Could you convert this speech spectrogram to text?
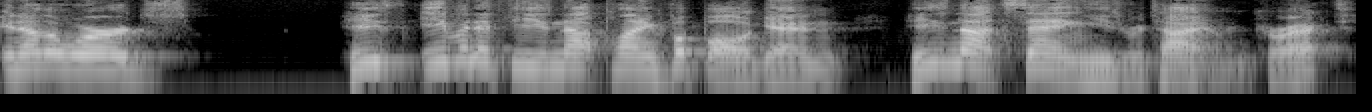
in other words, he's even if he's not playing football again, he's not saying he's retiring. Correct?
